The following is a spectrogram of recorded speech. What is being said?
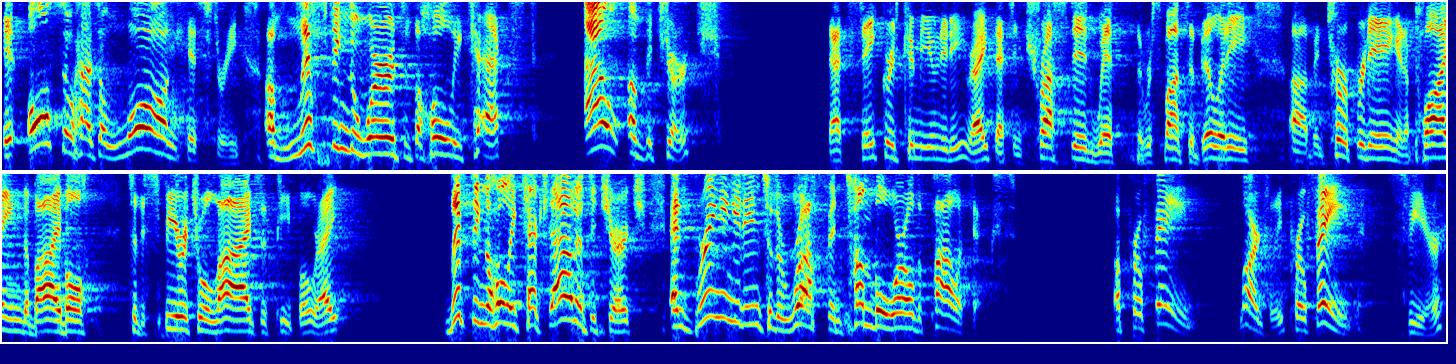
it also has a long history of lifting the words of the holy text out of the church, that sacred community, right? That's entrusted with the responsibility of interpreting and applying the Bible to the spiritual lives of people, right? lifting the holy text out of the church and bringing it into the rough and tumble world of politics. A profane, largely profane sphere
